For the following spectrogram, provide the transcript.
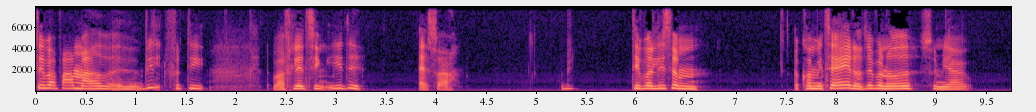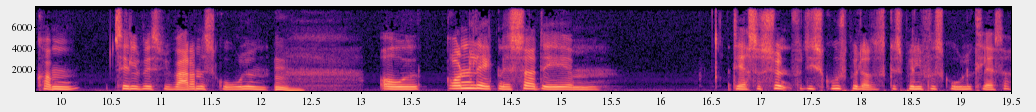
det var bare meget øh, vildt, fordi der var flere ting i det. Altså, det var ligesom... At komme i teater, det var noget, som jeg kom til, hvis vi var der med skolen. Mm. Og øh, grundlæggende, så er det... øhm, det er så synd for de skuespillere, der skal spille for skoleklasser.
